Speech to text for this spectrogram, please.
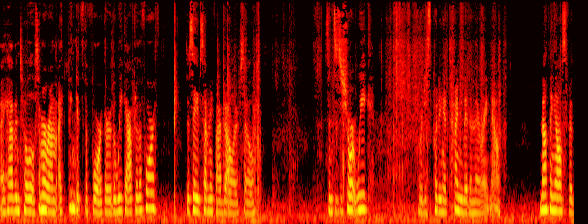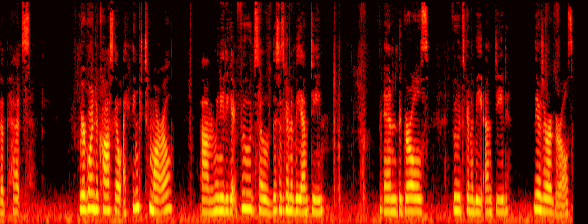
I have until somewhere around, I think it's the 4th or the week after the 4th to save $75. So since it's a short week, we're just putting a tiny bit in there right now. Nothing else for the pets. We're going to Costco, I think tomorrow. Um, we need to get food, so this is going to be empty. And the girls' food's going to be emptied. These are our girls.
